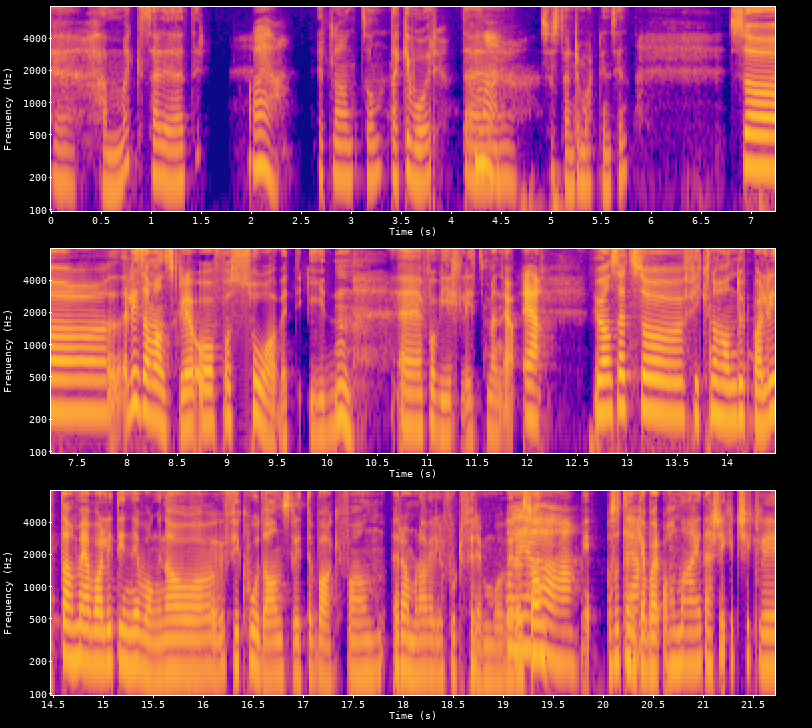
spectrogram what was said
Eh, Hammocks, er det det heter? Å ja. Et eller annet sånn. Det er ikke vår. Det er Nei. søsteren til Martin sin. Så det er litt sånn vanskelig å få sovet i den. Eh, få hvilt litt, men ja. ja. Uansett så fikk nå han duppa litt, da, men jeg var litt inne i vogna og fikk hodet hans litt tilbake, for han ramla veldig fort fremover oh, og sånn. ja. Og så tenker Ja. jeg bare å nei, det er sikkert skikkelig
